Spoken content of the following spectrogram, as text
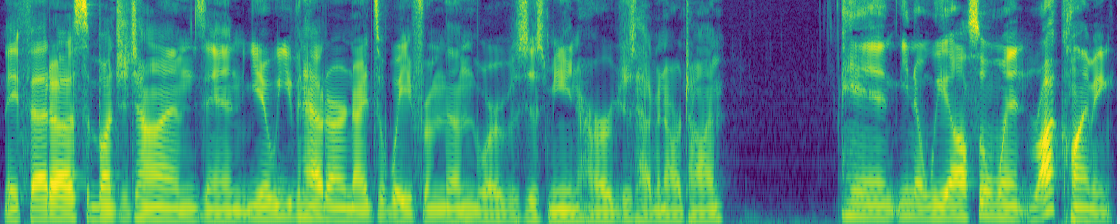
they fed us a bunch of times, and you know we even had our nights away from them where it was just me and her just having our time. And you know we also went rock climbing,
